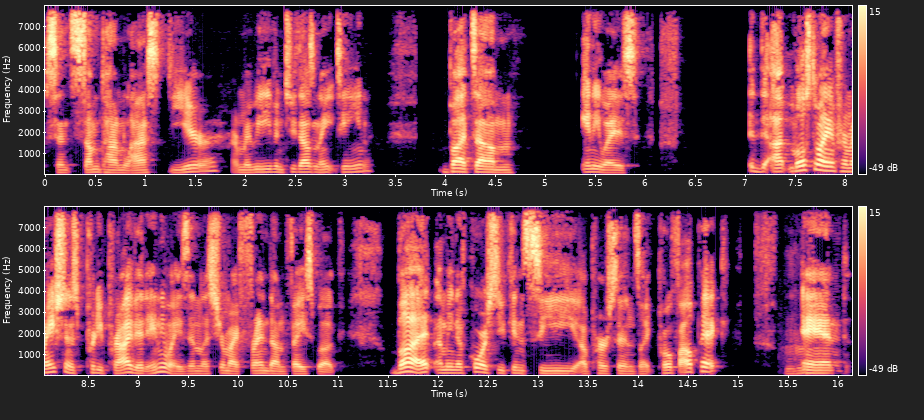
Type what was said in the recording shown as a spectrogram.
since sometime last year or maybe even 2018. But um anyways, uh, most of my information is pretty private anyways unless you're my friend on Facebook. But I mean of course you can see a person's like profile pic Mhm. and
